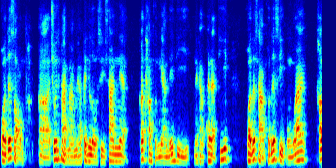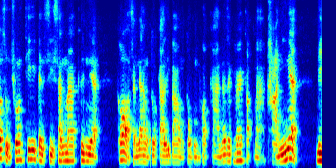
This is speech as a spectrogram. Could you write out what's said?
quarter สองช่วงที่ผ่านมาแม้เป็น low season เนี่ยก็ทำผลงานได้ดีนะครับขณะที่ quarter สาม quarter สี่ผมว่าเข้าสู่ช่วงที่เป็น season มากขึ้นเนี่ย ก็สัญญาณของตัวการ rebound ของตัวผลประกอบการน่าจะค่อยๆกลับมาขานี้เนี่ยมี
